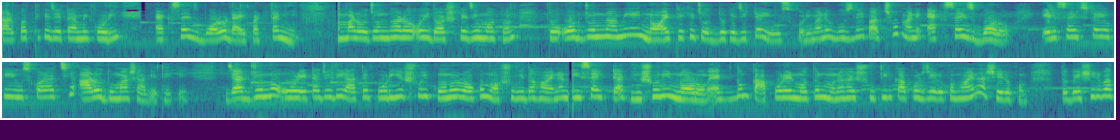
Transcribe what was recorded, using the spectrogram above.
তারপর থেকে যেটা আমি করি, এক সাইজ বড় ডাইপারটা নিই আমার ওজন ধরো ওই দশ কেজি মতন, তো ওর জন্য আমি এই নয় থেকে চোদ্দ কেজিটা ইউজ করি। মানে বুঝতেই পারছ মানে এক সাইজ বড়। এল সাইজটাই ওকে ইউজ করাচ্ছি আরও দু মাস আগে থেকে। যার জন্য ওর এটা যদি রাতে পরিয়ে শুই, কোনো রকম অসুবিধা হয় না। এই সাইডটা ভীষণই নরম, একদম কাপড়ের মতন মনে হয় সুতির কাপড় যেরকম হয় না সেরকম। তো বেশিরভাগ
